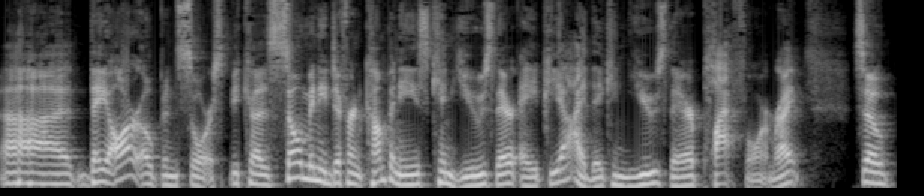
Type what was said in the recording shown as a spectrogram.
uh, they are open source because so many different companies can use their API. They can use their platform, right? So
